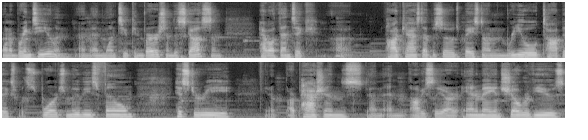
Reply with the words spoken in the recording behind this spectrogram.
want to bring to you and, and, and want to converse and discuss and have authentic uh, podcast episodes based on real topics with sports, movies, film, history, you know, our passions, and, and obviously our anime and show reviews.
